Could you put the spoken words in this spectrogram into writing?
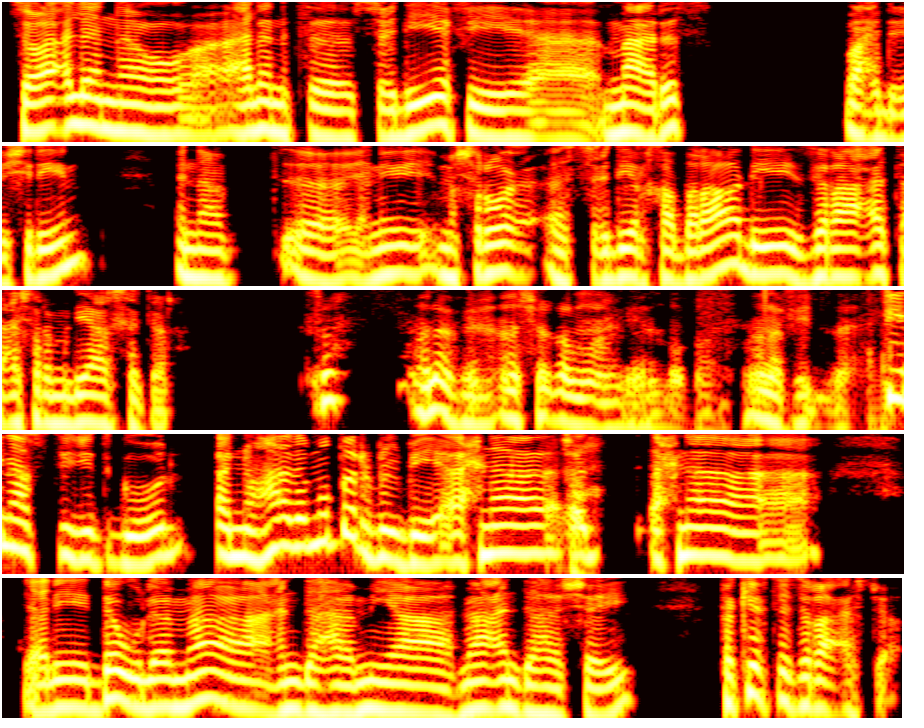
سواء اعلنوا أعلنت السعودية في آه، مارس 21 إنها آه، يعني مشروع السعودية الخضراء لزراعة 10 مليار شجرة. أنا في أنا شغال معه في الموضوع. أنا في في ناس تيجي تقول إنه هذا مضر بالبيئة، إحنا صح. إحنا يعني دولة ما عندها مياه، ما عندها شيء، فكيف تزرع أشجار؟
